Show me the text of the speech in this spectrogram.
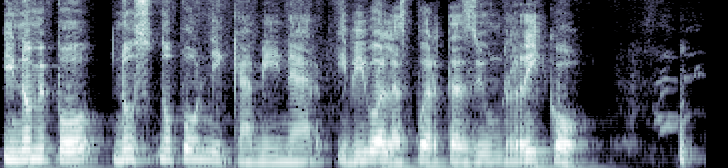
Y no me puedo, no, no puedo ni caminar y vivo a las puertas de un rico.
